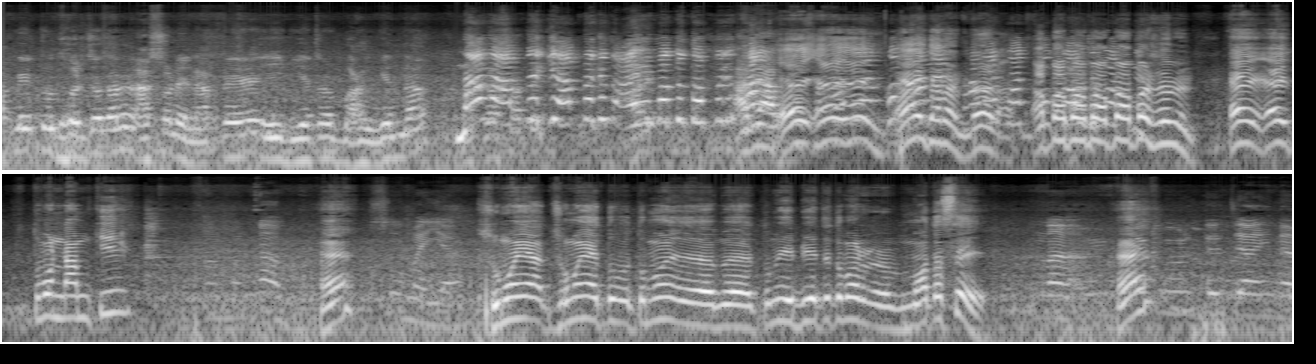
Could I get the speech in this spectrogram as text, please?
আপনি একটু ধৈর্য ধরেন আসলেন আপনি এই বিয়েটা ভাঙবেন না। না না আপনি কি আপনাকে তো আইন মতো তো আপনাকে এই এই এই এই দাঁড়ান দাঁড়ান। আপা আপা আপা আপা আপা শুনুন। এই এই তোমার নাম কি? হ্যাঁ? সুমাইয়া। সুমাইয়া তোমার তুমি এই বিয়েতে তোমার মত আছে? না হ্যাঁ? বলতে চাই না।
